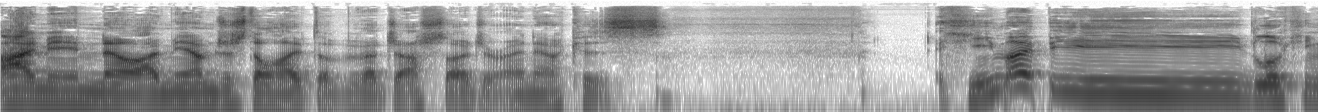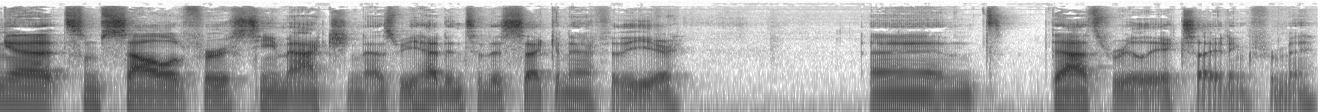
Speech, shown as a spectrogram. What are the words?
I mean, no. I mean, I'm just all hyped up about Josh Sargent right now because he might be looking at some solid first team action as we head into the second half of the year. And that's really exciting for me.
